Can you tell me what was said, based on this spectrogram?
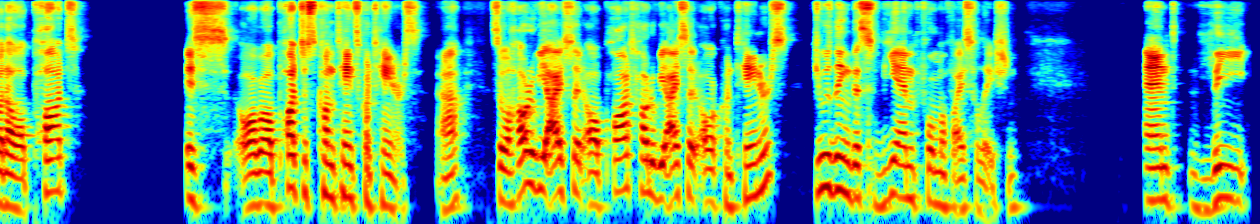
but our pod is or our pod just contains containers. Uh? So how do we isolate our pod? How do we isolate our containers? using this VM form of isolation. And the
